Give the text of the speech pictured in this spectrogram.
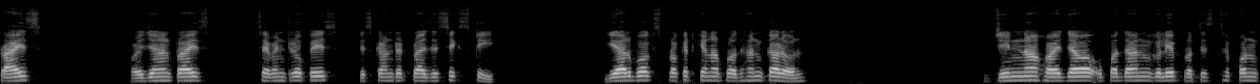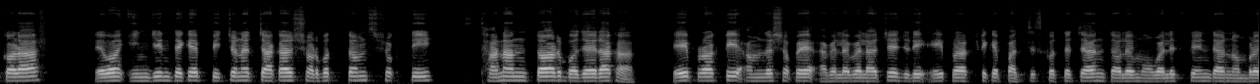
Price original price seventy rupees discounted price sixty gearbox sprocket কেনার প্রধান কারণ জীর্ণ হয়ে যাওয়া উপাদানগুলি প্রতিস্থাপন করা এবং ইঞ্জিন থেকে পিছনের চাকার সর্বোত্তম শক্তি স্থানান্তর বজায় রাখা। এই প্রোডাক্টটি আমাদের শপে অ্যাভেলেবেল আছে। যদি এই প্রোডাক্টটিকে পারচেস করতে চান, তাহলে মোবাইল স্ক্রিন দেওয়ার নম্বরে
